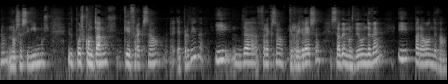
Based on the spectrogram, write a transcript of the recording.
nos a seguimos e depois contamos que fracción é perdida e da fracción que regresa sabemos de onde ven e para onde vão.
